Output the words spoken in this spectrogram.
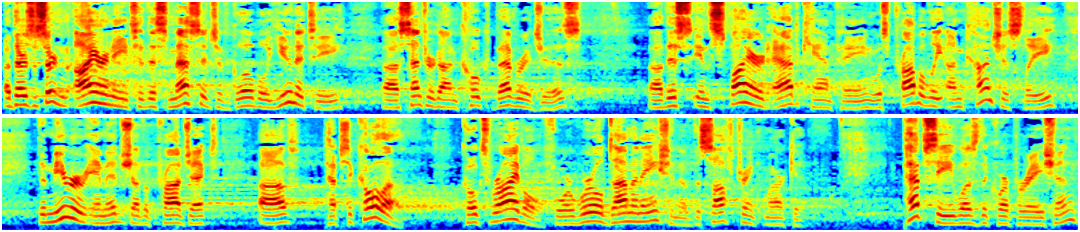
Uh, there's a certain irony to this message of global unity uh, centered on Coke beverages. Uh, this inspired ad campaign was probably unconsciously the mirror image of a project of Pepsi Cola, Coke's rival for world domination of the soft drink market. Pepsi was the corporation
